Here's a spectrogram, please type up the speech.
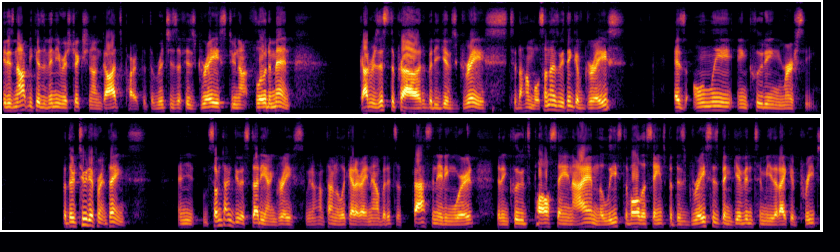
It is not because of any restriction on God's part that the riches of his grace do not flow to men. God resists the proud, but he gives grace to the humble. Sometimes we think of grace as only including mercy. But they're two different things. And you sometimes do a study on grace. We don't have time to look at it right now, but it's a fascinating word that includes Paul saying, I am the least of all the saints, but this grace has been given to me that I could preach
